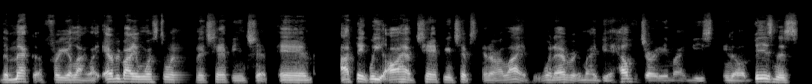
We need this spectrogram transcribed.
the mecca for your life. Like everybody wants to win a championship. And I think we all have championships in our life, whatever it might be a health journey, it might be, you know, a business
